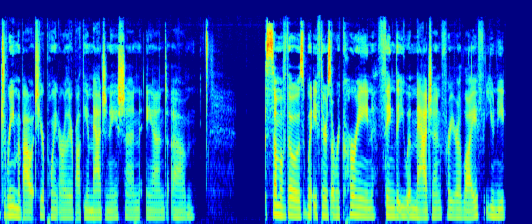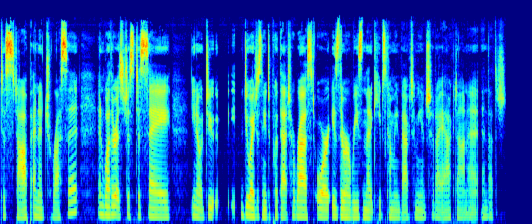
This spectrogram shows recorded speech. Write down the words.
dream about to your point earlier about the imagination and um, some of those if there's a recurring thing that you imagine for your life you need to stop and address it and whether it's just to say you know do do i just need to put that to rest? Or is there a reason that it keeps coming back to me and should i act on it? And that's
